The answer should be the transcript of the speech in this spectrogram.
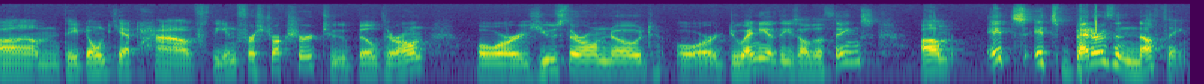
um, they don't yet have the infrastructure to build their own, or use their own node, or do any of these other things, um, it's, it's better than nothing,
